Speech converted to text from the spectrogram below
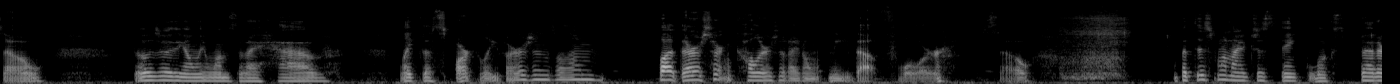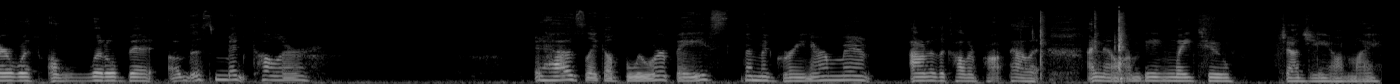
So those are the only ones that I have, like the sparkly versions of them. But there are certain colors that I don't need that for. So, but this one I just think looks better with a little bit of this mint color. It has like a bluer base than the greener mint out of the ColourPop palette. I know I'm being way too judgy on my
